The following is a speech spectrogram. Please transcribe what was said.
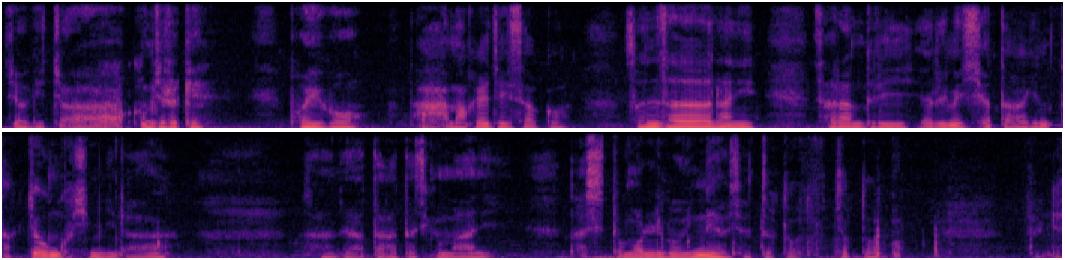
저기 조금 저렇게 보이고 다 막혀져 있었고 선선하니 사람들이 여름에 쉬었다 가기는 딱 좋은 곳입니다. 사람들이 왔다 갔다 지금 많이 다시 또 몰리고 있네요. 저쪽도 저쪽도 이렇게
